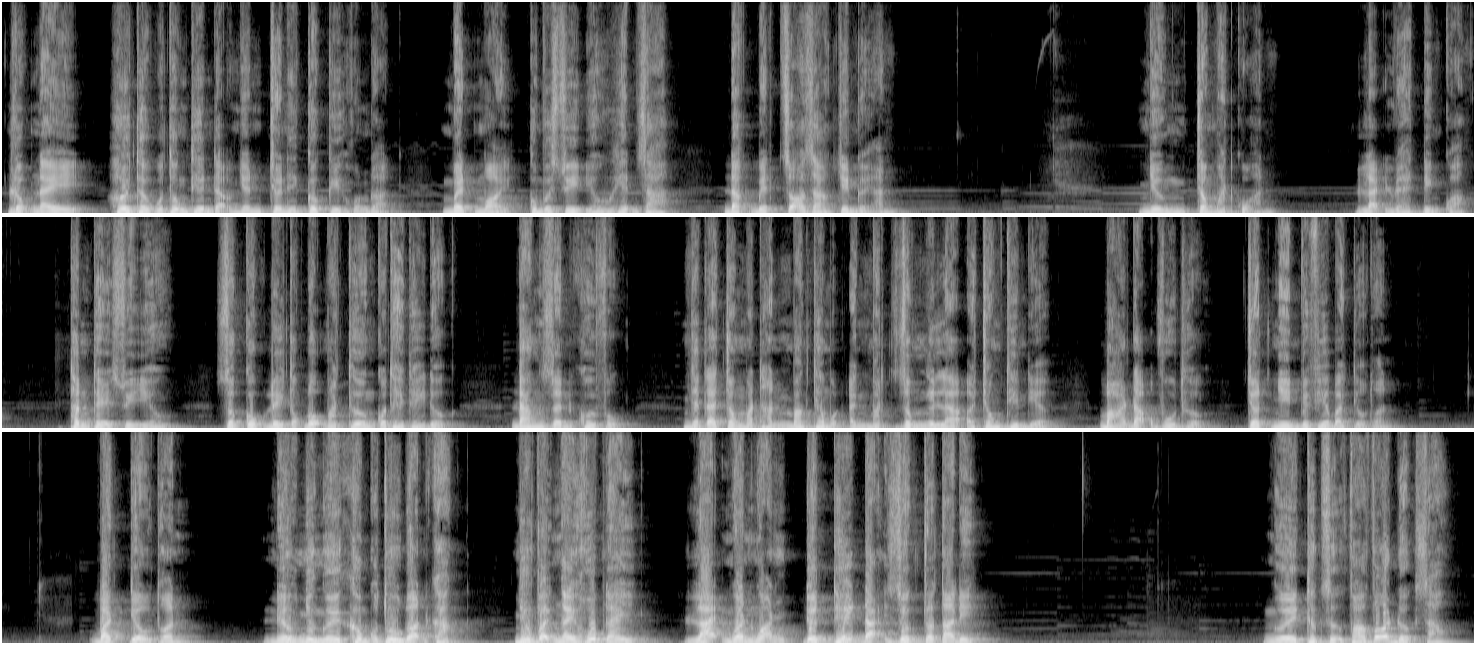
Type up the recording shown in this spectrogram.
Lúc này, hơi thở của thông thiên đạo nhân trở nên cực kỳ hỗn loạn. Mệt mỏi cùng với suy yếu hiện ra, Đặc biệt rõ ràng trên người hắn. Nhưng trong mắt của hắn Lại lóe tinh quang. Thân thể suy yếu, Rốt cục lấy tốc độ mắt thường có thể thấy được, Đang dần khôi phục. Nhất là trong mắt hắn mang theo một ánh mắt giống như là ở trong thiên địa, Bá đạo vô thượng, Chợt nhìn về phía Bạch Tiểu Thuần. Bạch Tiểu Thuần, Nếu như người không có thủ đoạn khác, Như vậy ngày hôm nay Lại ngoan ngoãn tuyệt thế đại dược cho ta đi. Người thực sự phá vỡ được sao?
